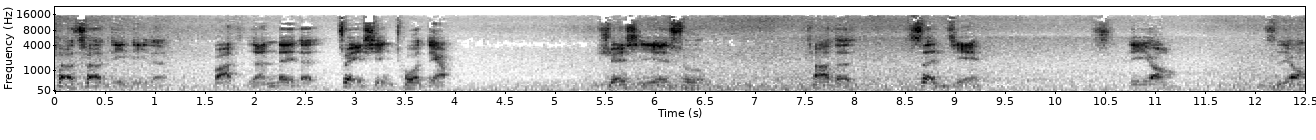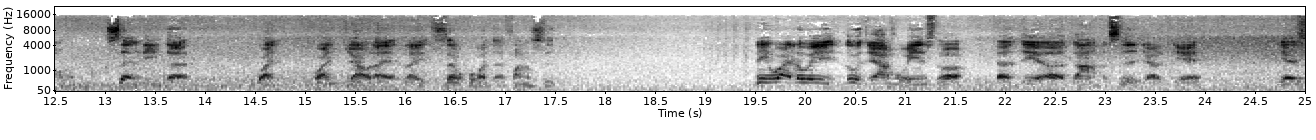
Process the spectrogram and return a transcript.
彻彻底底的把人类的罪性脱掉，学习耶稣他的圣洁，利用使用圣灵的管管教来来生活的方式。另外，路易路加福音说，呃，第二章四九节。耶稣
